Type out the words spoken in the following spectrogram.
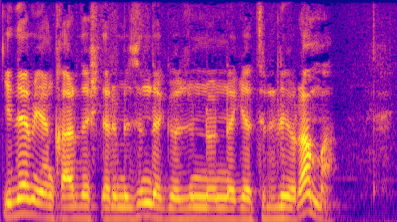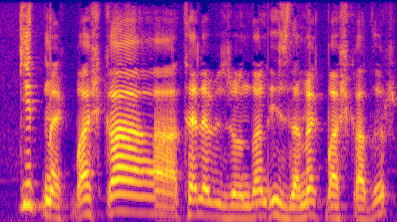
gidemeyen kardeşlerimizin de gözünün önüne getiriliyor ama gitmek başka, televizyondan izlemek başkadır.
